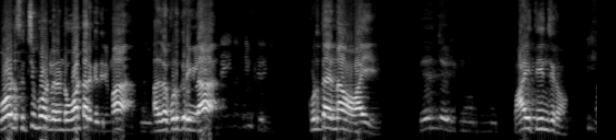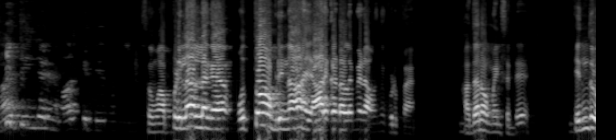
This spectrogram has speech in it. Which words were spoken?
போர்டு சுவிட்ச் போர்டுல ரெண்டு ஓட்டை இருக்கு தெரியுமா? அதுல கொடுக்குறீங்களா? கொடுத்தா என்ன வாய்? வாய் தீஞ்சிரும். ஸோ அப்படிலாம் இல்லைங்க. முத்தம் அப்படின்னா யாரு கேட்டாலுமே நான் வந்து கொடுப்பேன். அதான மைண்ட் செட்டு இந்து.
